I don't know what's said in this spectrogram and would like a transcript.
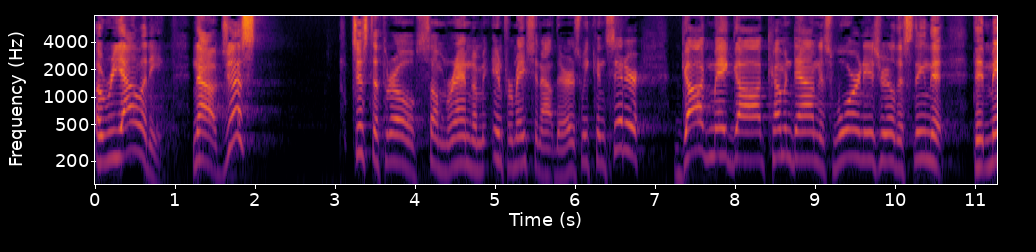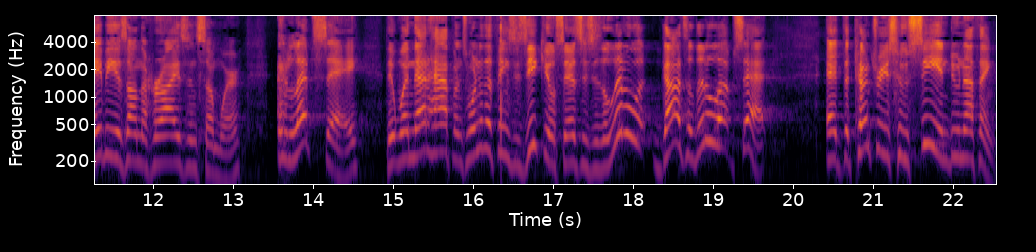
a reality. Now, just just to throw some random information out there, as we consider Gog Magog coming down, this war in Israel, this thing that, that maybe is on the horizon somewhere, and let's say that when that happens, one of the things Ezekiel says is, a little, God's a little upset at the countries who see and do nothing.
